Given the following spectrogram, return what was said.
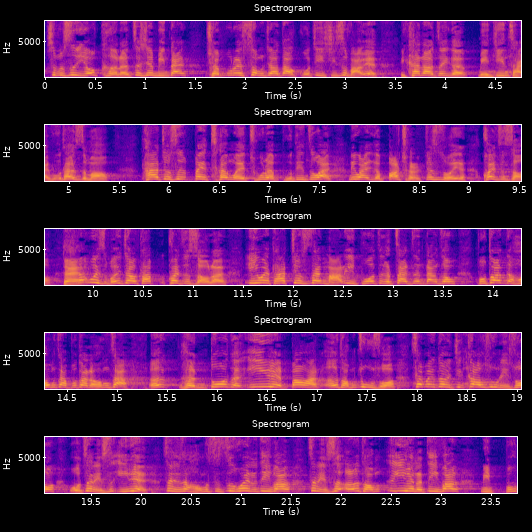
是不是有可能这些名单全部会送交到国际刑事法院？你看到这个米金采夫，他是什么？他就是被称为除了普丁之外，另外一个 butcher，就是所谓的刽子手。对。那为什么会叫他刽子手呢？因为他就是在马利坡这个战争当中不断的轰炸，不断的轰炸，而很多的医院，包含儿童住所，上面都已经告诉你说，我这里是医院，这里是红十字会的地方，这里是儿童医院的地方，你不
